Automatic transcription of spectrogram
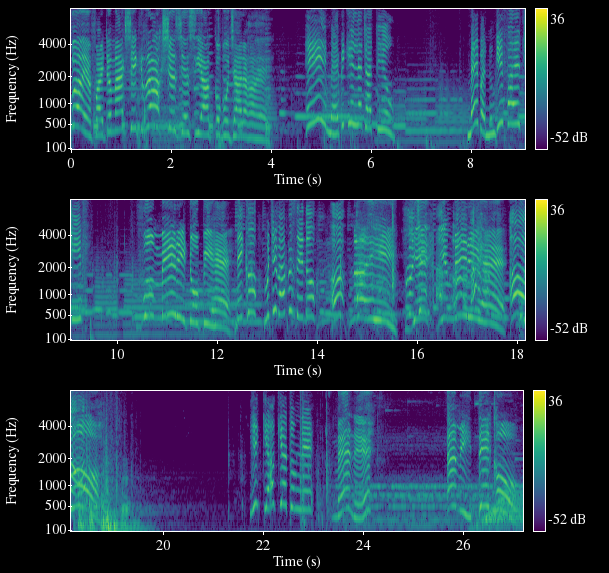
फायर फाइटर मैक्स एक राक्षस जैसी आग को बुझा रहा है। हे मैं भी खेलना चाहती हूँ। मैं बनूँगी फायर चीफ। वो मेरी टोपी है। देखो मुझे वापस दे दो। ओ, नहीं मुझे- ये ये मेरी है! ओह, ये क्या किया तुमने? मैंने एमी देखो।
